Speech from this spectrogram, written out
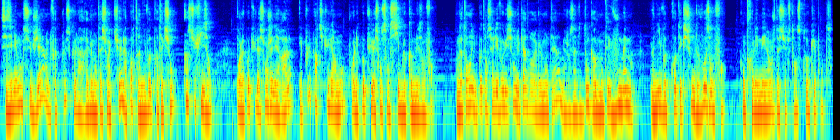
Ces éléments suggèrent, une fois de plus, que la réglementation actuelle apporte un niveau de protection insuffisant pour la population générale et plus particulièrement pour les populations sensibles comme les enfants. En attendant une potentielle évolution du cadre réglementaire, je vous invite donc à augmenter vous-même le niveau de protection de vos enfants contre les mélanges de substances préoccupantes.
